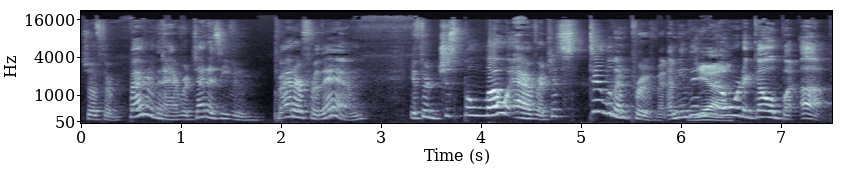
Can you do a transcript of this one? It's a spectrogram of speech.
So if they're better than average, that is even better for them. If they're just below average, it's still an improvement. I mean, they Yeah. know where to go but up.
